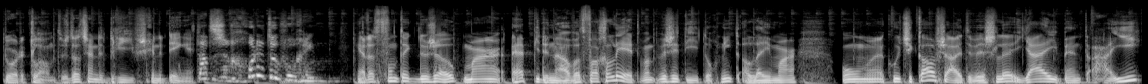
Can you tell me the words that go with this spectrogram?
door de klant. Dus dat zijn de drie verschillende dingen. Dat is een goede toevoeging. Ja, dat vond ik dus ook. Maar heb je er nou wat van geleerd? Want we zitten hier toch niet alleen maar om uh, koetje kalfs uit te wisselen. Jij bent AI.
